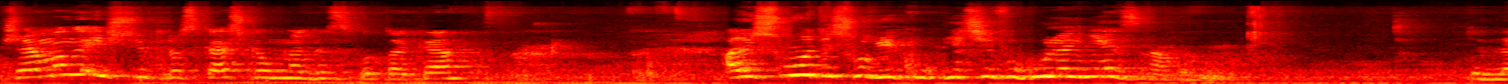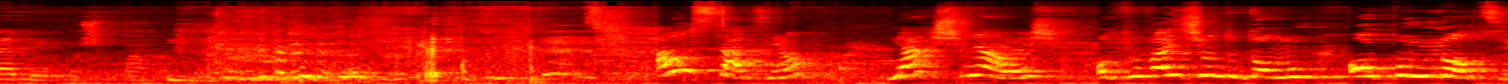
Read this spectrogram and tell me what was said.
Czy ja mogę iść jutro z Kaśką na dyskotekę? Ależ młody człowieku, ja cię w ogóle nie znam. Tym lepiej, proszę pana. A ostatnio, jak śmiałeś odprowadzić ją do domu o północy?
